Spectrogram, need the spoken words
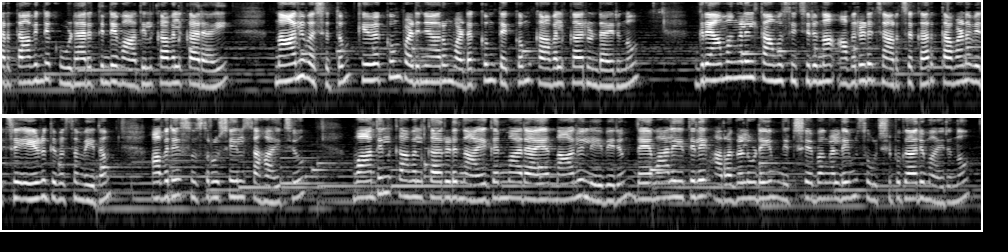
കർത്താവിന്റെ കൂടാരത്തിന്റെ വാതിൽ കാവൽക്കാരായി നാലു വശത്തും കിഴക്കും പടിഞ്ഞാറും വടക്കും തെക്കും കാവൽക്കാരുണ്ടായിരുന്നു. ഗ്രാമങ്ങളിൽ താമസിച്ചിരുന്ന അവരുടെ ചാർച്ചക്കാർ തവണ വെച്ച് ഏഴു ദിവസം വീതം അവരെ ശുശ്രൂഷയിൽ സഹായിച്ചു. വാതിൽ കാവൽക്കാരുടെ നായകന്മാരായ നാലു ലേവ്യരും ദേവാലയത്തിലെ അറകളുടെയും നിക്ഷേപങ്ങളുടെയും സൂക്ഷിപ്പുകാരുമായിരുന്നു.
